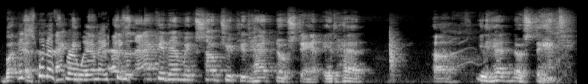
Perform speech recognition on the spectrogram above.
But I just want to throw in, I think, as an academic subject, it had no stand. It had uh, it had no standing.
